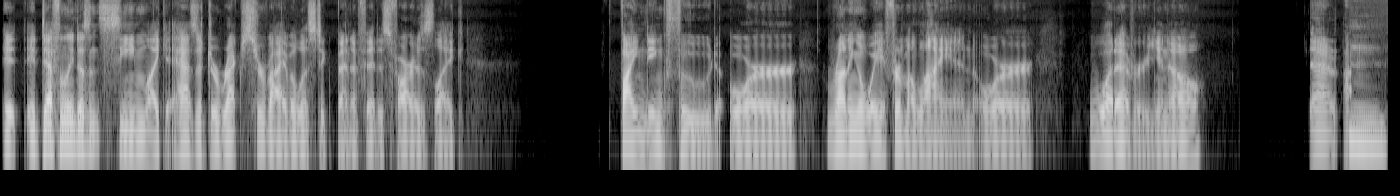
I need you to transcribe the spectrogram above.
it it definitely doesn't seem like it has a direct survivalistic benefit as far as like finding food or running away from a lion or whatever, you know? Uh, I, Mm.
